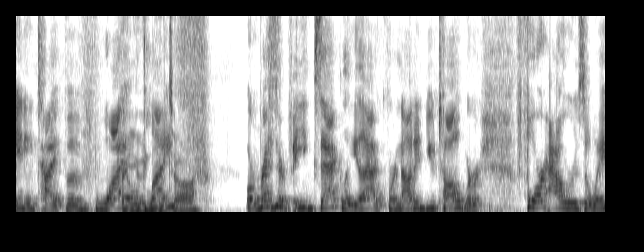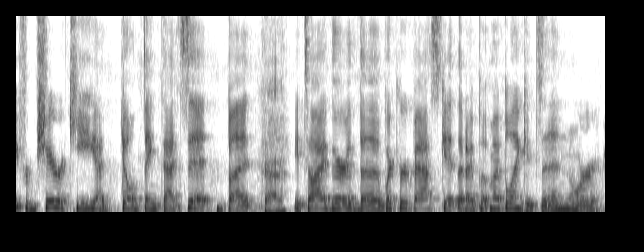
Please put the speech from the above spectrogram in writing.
any type of wildlife. Or reservation. Exactly. Like we're not in Utah. We're four hours away from Cherokee. I don't think that's it. But Okay. it's either the wicker basket that I put my blankets in, or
